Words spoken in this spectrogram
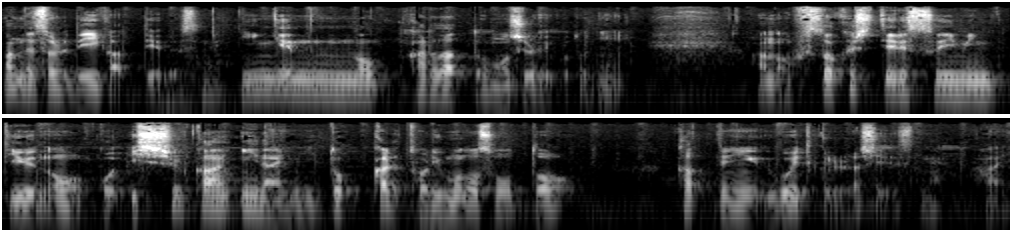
なんでそれでいいかっていうですね、人間の体って面白いことに、あの不足している睡眠っていうのをこう1週間以内にどっかで取り戻そうと勝手に動いてくるらしいですね。はい。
